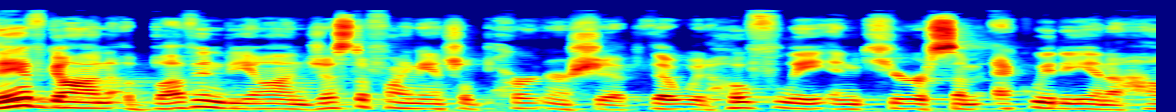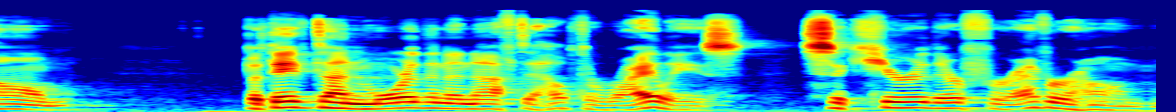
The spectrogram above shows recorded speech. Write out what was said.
They have gone above and beyond just a financial partnership that would hopefully incur some equity in a home. But they've done more than enough to help the Rileys secure their forever home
